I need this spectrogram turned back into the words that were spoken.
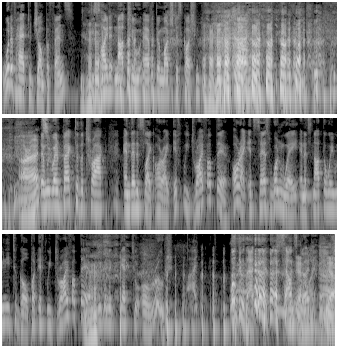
would have had to jump a fence. Decided not to after much discussion. All right. Then we went back to the track, and then it's like, all right, if we drive up there, all right, it says one way, and it's not the way we need to go. But if we drive up there, we're gonna get to Eau Rouge. I, we'll do that. Sounds good. Oh yeah.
